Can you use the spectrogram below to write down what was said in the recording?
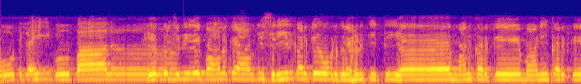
ਊਟ ਗਹੀ ਗੋਪਾਲ। ਇਹ ਪ੍ਰithvi ਦੇ ਪਾਲਕ ਆਪ ਦੀ ਸਰੀਰ ਕਰਕੇ ਓਟ ਗ੍ਰਹਿਣ ਕੀਤੀ ਹੈ ਮਨ ਕਰਕੇ ਬਾਣੀ ਕਰਕੇ।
